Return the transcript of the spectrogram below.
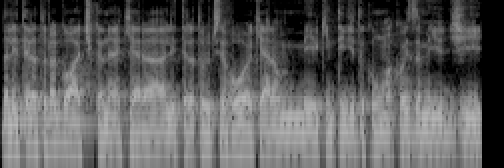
da literatura gótica, né? Que era literatura de terror, que era meio que entendida como uma coisa meio de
